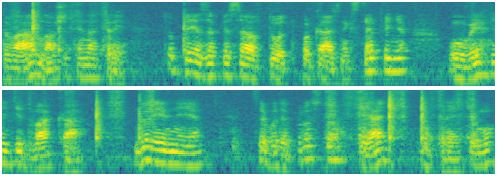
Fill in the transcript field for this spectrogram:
2 множити на 3. Тобто я записав тут показник степеня у вигляді 2К. Дорівнює. Це буде просто 5 у третьому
